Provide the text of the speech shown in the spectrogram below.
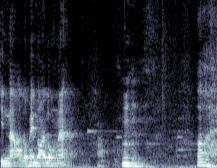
กินน้ำอัดลมให้น้อยลงนะ ครับ อืมอ้ายเฮ้ยพี่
